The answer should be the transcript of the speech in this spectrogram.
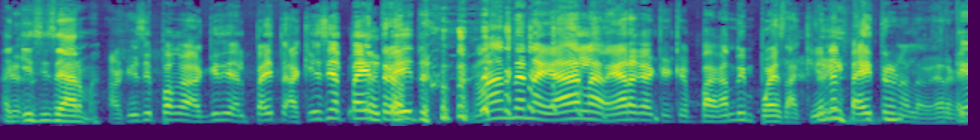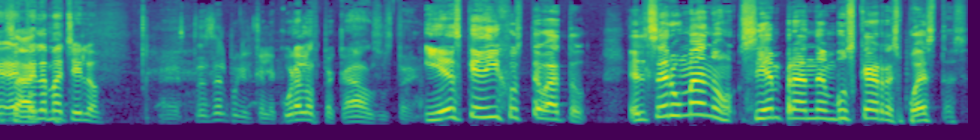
aquí sí se arma. Aquí sí ponga, aquí sí el Patreon, aquí sí el Patreon. El Patreon. No anden allá en la verga que, que pagando impuestos. Aquí en el Patreon a la verga. Este Exacto. es el más chilo. Este es el, el que le cura los pecados usted. Y es que dijo este vato, el ser humano siempre anda en busca de respuestas,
